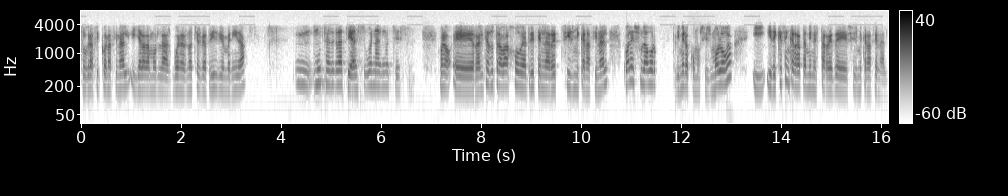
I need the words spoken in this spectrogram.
Geográfico Nacional, y ya le damos las buenas noches, Beatriz, bienvenida. Mm, muchas gracias, buenas noches. Bueno, eh, realiza su trabajo, Beatriz, en la Red Sísmica Nacional. ¿Cuál es su labor, primero, como sismóloga y, de qué se encarga también esta Red de Sísmica Nacional?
